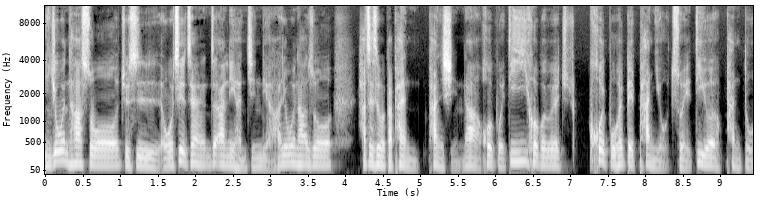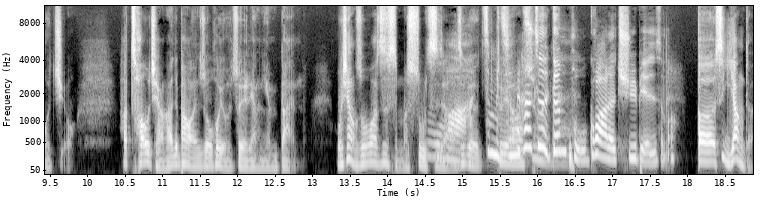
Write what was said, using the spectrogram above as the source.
你就问他说，就是我记得这样这案例很经典啊，他就问他说，他这次会被判判刑，那会不会第一会不会会不会被判有罪？第二判多久？他超强，他就判完说会有罪两年半。我想说哇，这是什么数字啊？这个这么精、啊？他这个跟卜卦的区别是什么？呃，是一样的，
